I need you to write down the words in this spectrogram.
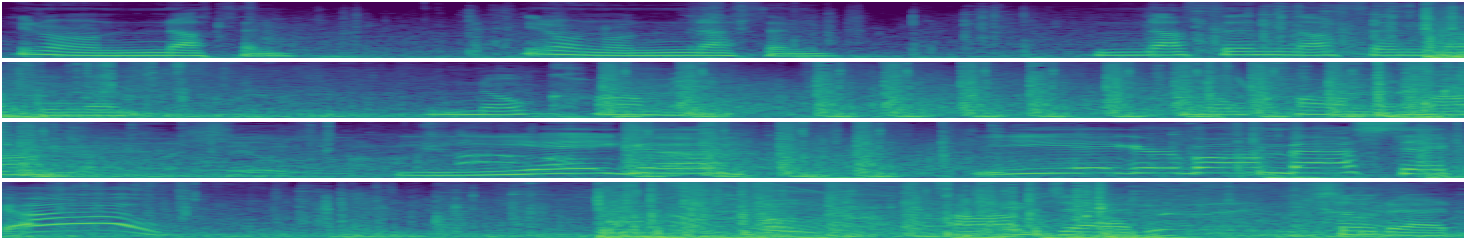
You don't know nothing. You don't know nothing. Nothing, nothing, nothing. No comment. No comment, huh? Jaeger. Jaeger bombastic. Oh! oh! I'm dead. So dead.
